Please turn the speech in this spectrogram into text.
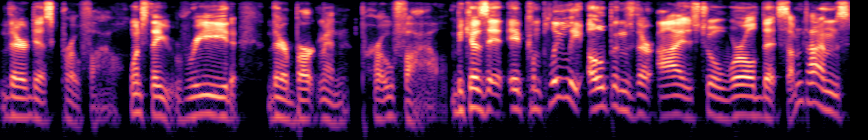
their disc profile, once they read their Birkman profile, because it, it completely opens their eyes to a world that sometimes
